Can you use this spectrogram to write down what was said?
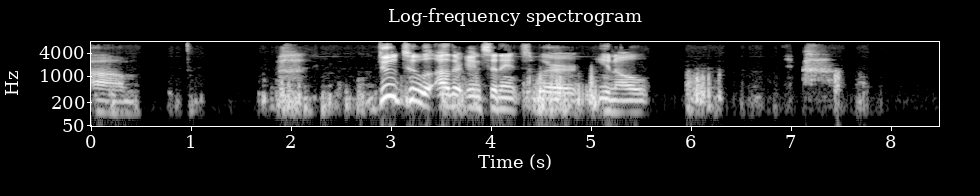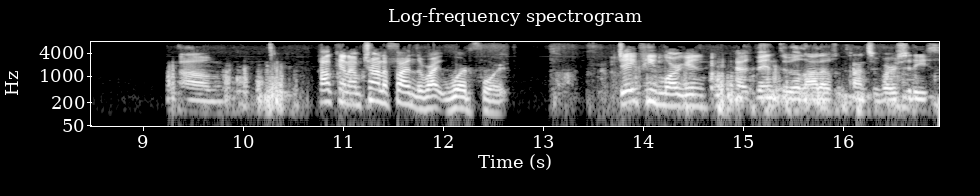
um, due to other incidents where, you know, um, how can I'm trying to find the right word for it. JP Morgan has been through a lot of controversies,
